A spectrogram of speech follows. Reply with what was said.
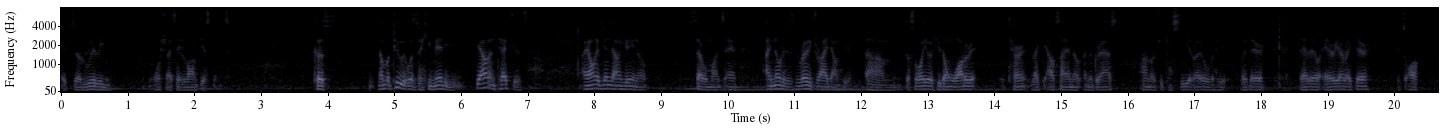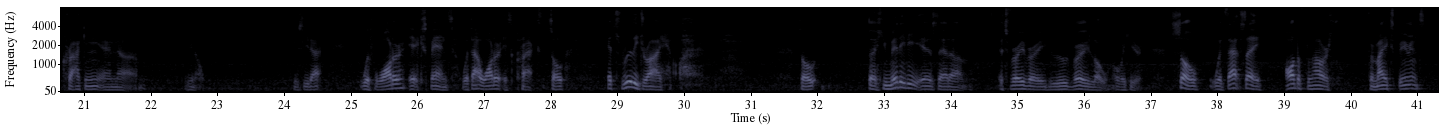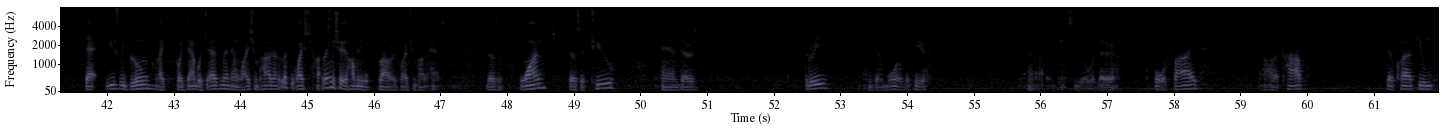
it's a really, what should I say, long distance. Because number two, it was the humidity. Down in Texas, I only been down here, you know, several months, and I noticed it's really dry down here. Um, the soil, if you don't water it, it turns like outside in the, in the, grass. I don't know if you can see it right over here, right there, that little area right there. It's all cracking and, uh, you know, you see that? With water, it expands. Without water, it cracks. So it's really dry. So the humidity is that um, it's very, very, very low over here. So with that say, all the flowers, from my experience, that usually bloom, like for example, jasmine and white. Look at white. Let me show you how many flowers white has. There's one, there's a two, and there's three, and then more over here. Uh, you can see over there, four, five, and on the top, there are quite a few,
